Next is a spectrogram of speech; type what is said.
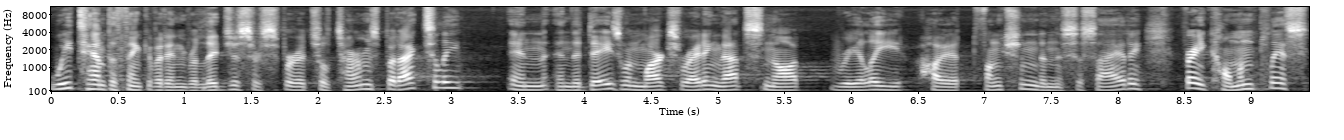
We tend to think of it in religious or spiritual terms, but actually, in, in the days when Mark's writing, that's not really how it functioned in the society. Very commonplace.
